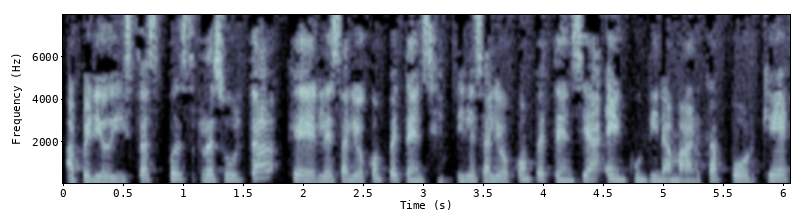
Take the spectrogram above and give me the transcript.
a periodistas. Pues resulta que le salió competencia y le salió competencia en Cundinamarca porque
